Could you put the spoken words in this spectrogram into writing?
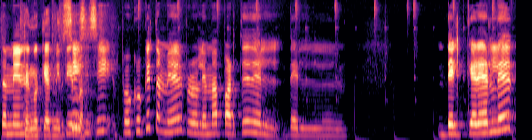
También, Tengo que admitirlo. Sí, sí, sí. Pero creo que también el problema parte del. del, del quererle.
